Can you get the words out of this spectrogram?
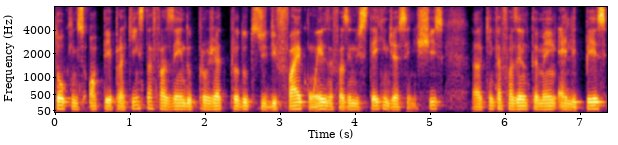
tokens OP para quem está fazendo projeto produtos de DeFi com eles, né, fazendo staking de SNX. Uh, quem está fazendo também LPs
